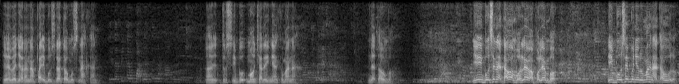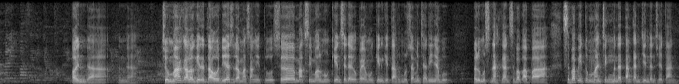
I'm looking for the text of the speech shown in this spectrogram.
Ya banyak orang nampak ibu sudah tahu musnah kan? Ya, tapi tempatnya itu nak tahu. Nah, terus ibu mau carinya ke mana? Tidak tahu mbak. Ya ibu saya nak tahu boleh apa boleh mbak? Ibu saya punya rumah nak tahu loh. Oh enggak, enggak. Cuma kalau kita tahu dia sudah masang itu, semaksimal mungkin, sedaya upaya mungkin kita harus berusaha mencarinya bu. Lalu musnahkan. Sebab apa? Sebab itu memancing mendatangkan jin dan setan.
